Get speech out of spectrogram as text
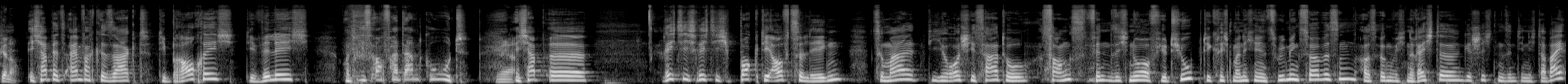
Genau. Ich habe jetzt einfach gesagt, die brauche ich, die will ich und die ist auch verdammt gut. Ja. Ich habe äh, richtig, richtig Bock, die aufzulegen. Zumal die Hiroshi Sato Songs finden sich nur auf YouTube. Die kriegt man nicht in den Streaming-Servicen. Aus irgendwelchen Rechte-Geschichten sind die nicht dabei.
